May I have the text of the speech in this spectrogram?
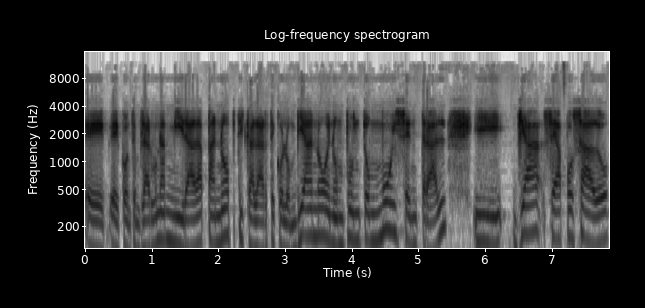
eh, eh, contemplar una mirada panóptica al arte colombiano en un punto muy central y ya se ha posado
